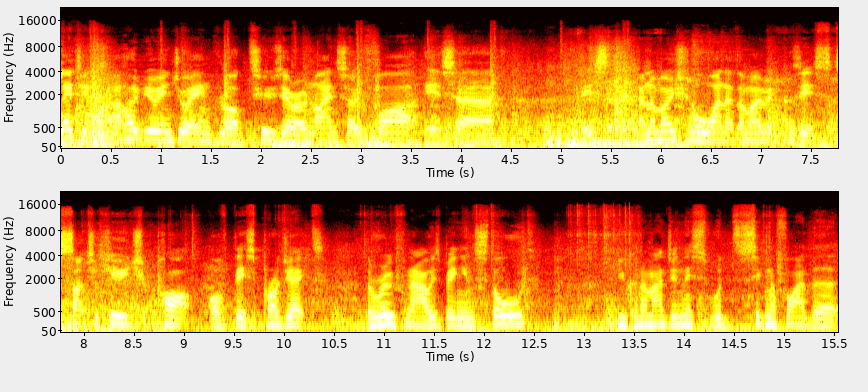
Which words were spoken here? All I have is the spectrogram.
legends i hope you're enjoying vlog 209 so far. It's uh it's an emotional one at the moment because it's such a huge part of this project. The roof now is being installed. You can imagine this would signify the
